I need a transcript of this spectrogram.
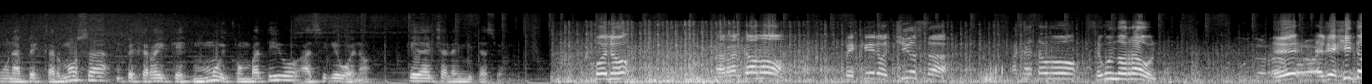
una pesca hermosa, un pejerrey que es muy combativo. Así que bueno, queda hecha la invitación. Bueno, arrancamos. Pesquero Chiosa. Acá estamos, segundo round. Segundo round. ¿Eh? ¿El viejito?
